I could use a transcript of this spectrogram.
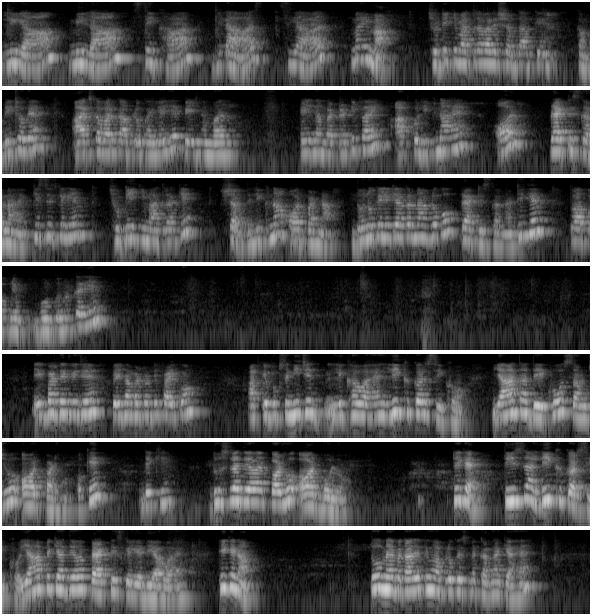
लिया, मिला, सीखा, गिलास, सियार, महिमा। छोटी की मात्रा वाले शब्द आपके कंप्लीट हो गए। आज का वर्क आप लोग का यही है, page number page number twenty five आपको लिखना है। और प्रैक्टिस करना है। किस चीज़ के लिए? छोटी की मात्रा के शब्द लिखना और पढ़ना। दोनों के लिए क्या करना आप लोग को? प्रैक्टिस करना, ठीक है? तो आप अपने बोर्ड को नोट करिए। एक बार देख लीजिए पेज नंबर ट्वेंटी फाइव को। आपके बुक से नीचे लिखा हुआ है लिख कर सीखो। यहाँ था देखो, समझो और पढ़ो। ओके? देखिए, दूसरा दिया हुआ है, पढ़ो और बोलो। ठीक है, तीसरा लिख कर सीखो। यहाँ पे क्या दिया हुआ है? प्रैक्टिस के लिए दिया हुआ है। ठीक है ना? तो मैं बता देती हूँ आप लोग को इसमें करना क्या है।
